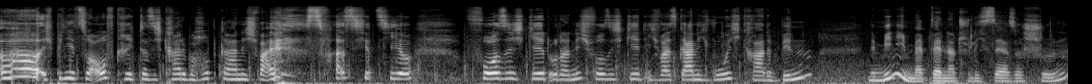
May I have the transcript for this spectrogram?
Oh, ich bin jetzt so aufgeregt, dass ich gerade überhaupt gar nicht weiß, was jetzt hier vor sich geht oder nicht vor sich geht. Ich weiß gar nicht, wo ich gerade bin. Eine Minimap wäre natürlich sehr, sehr schön.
